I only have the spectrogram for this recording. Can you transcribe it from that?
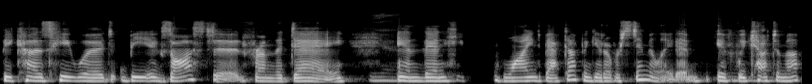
because he would be exhausted from the day yeah. and then he wind back up and get overstimulated if we kept him up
